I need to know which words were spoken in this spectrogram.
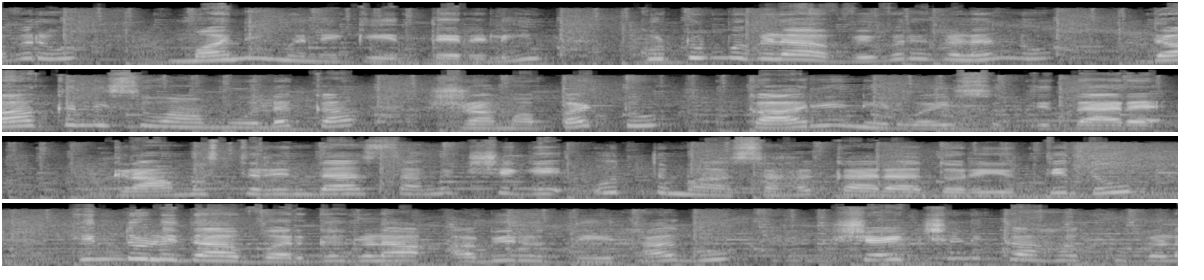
ಅವರು ಮನೆ ಮನೆಗೆ ತೆರಳಿ ಕುಟುಂಬಗಳ ವಿವರಗಳನ್ನು ದಾಖಲಿಸುವ ಮೂಲಕ ಶ್ರಮಪಟ್ಟು ಕಾರ್ಯನಿರ್ವಹಿಸುತ್ತಿದ್ದಾರೆ. ಗ್ರಾಮಸ್ಥರಿಂದ ಸಮೀಕ್ಷೆಗೆ ಉತ್ತಮ ಸಹಕಾರ ದೊರೆಯುತ್ತಿದ್ದು, ಹಿಂದುಳಿದ ವರ್ಗಗಳ ಅಭಿವೃದ್ಧಿ ಹಾಗೂ ಶೈಕ್ಷಣಿಕ ಹಕ್ಕುಗಳ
